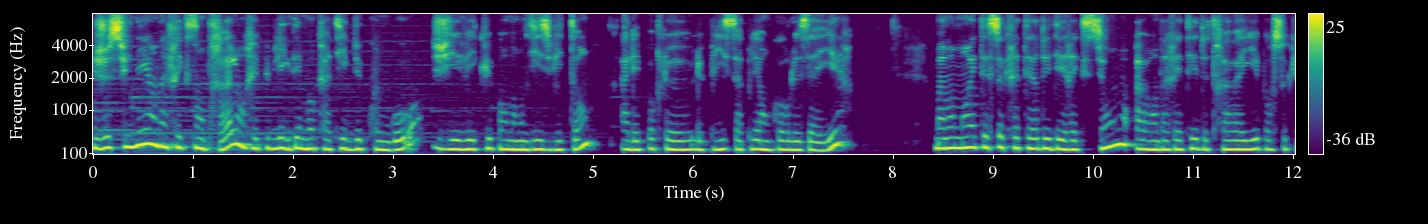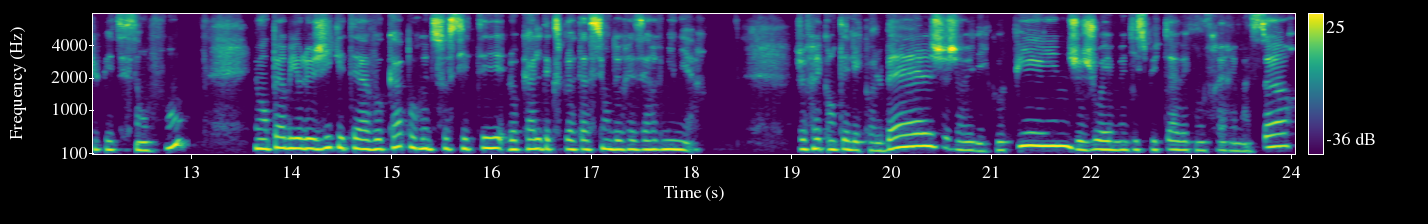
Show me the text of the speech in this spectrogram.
Je suis née en Afrique centrale, en République démocratique du Congo. J'y ai vécu pendant 18 ans. À l'époque, le, pays s'appelait encore le Zaïre. Ma maman était secrétaire de direction avant d'arrêter de travailler pour s'occuper de ses enfants. Et mon père biologique était avocat pour une société locale d'exploitation de réserves minières. Je fréquentais l'école belge, j'avais des copines, je jouais et me disputais avec mon frère et ma sœur.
